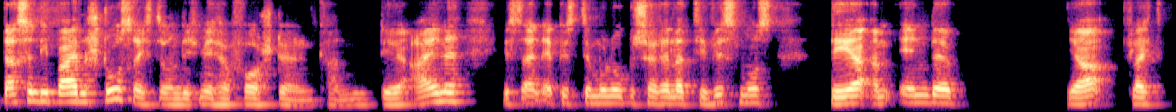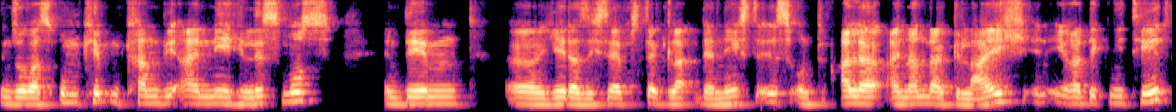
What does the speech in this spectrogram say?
das sind die beiden Stoßrichtungen, die ich mir hier vorstellen kann. Der eine ist ein epistemologischer Relativismus, der am Ende ja vielleicht in sowas umkippen kann wie ein Nihilismus, in dem äh, jeder sich selbst der, der Nächste ist und alle einander gleich in ihrer Dignität.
